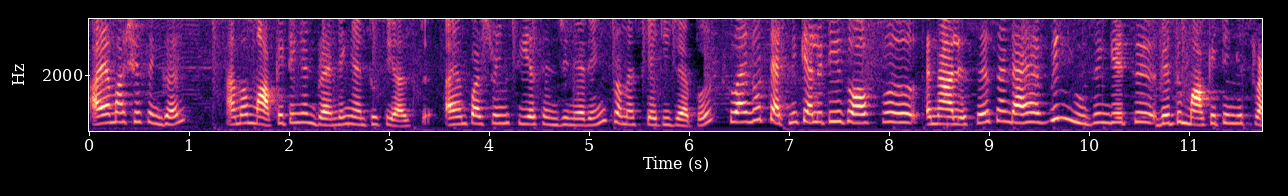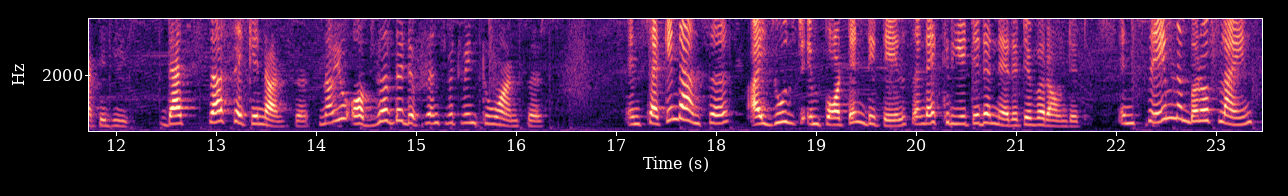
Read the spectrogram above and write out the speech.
I am Ashi Singhal. I'm a marketing and branding enthusiast. I am pursuing CS engineering from SKIT Jaipur. So I know technicalities of uh, analysis and I have been using it uh, with marketing strategies. That's the second answer. Now you observe the difference between two answers. In second answer, I used important details and I created a narrative around it. In same number of lines,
